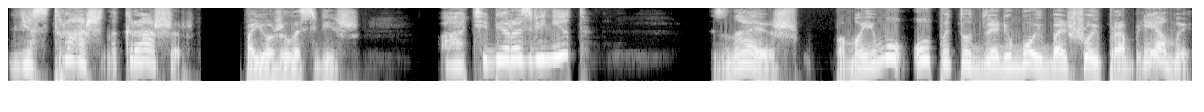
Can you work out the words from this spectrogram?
Мне страшно, Крашер, — поежилась Виш. А тебе разве нет? Знаешь, по моему опыту для любой большой проблемы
